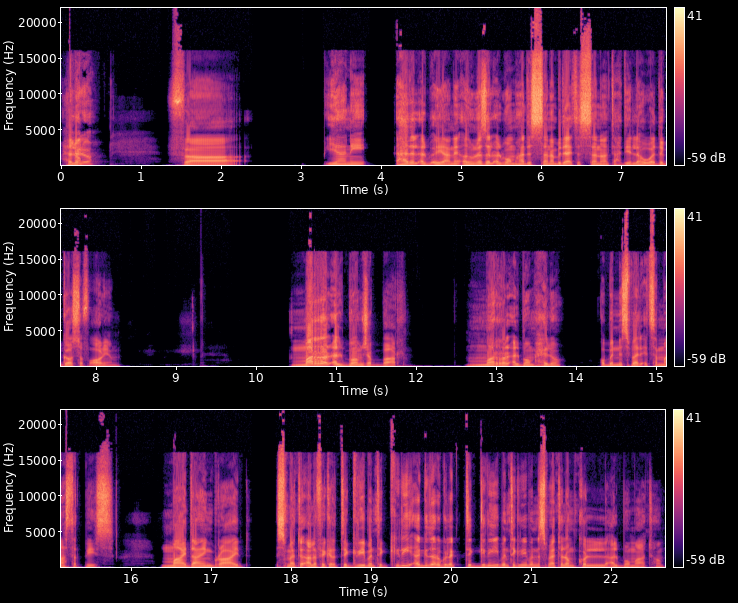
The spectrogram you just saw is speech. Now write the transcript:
حلو, حلو. ف يعني هذا الألب... يعني نزل الالبوم هذا السنة بداية السنة تحديدا اللي هو The Ghost of Orion مرة الألبوم جبار. مرة الألبوم حلو. وبالنسبة لي it's masterpiece My Dying Bride سمعت على فكرة تقريبا تقريبا أقدر أقول لك تقريبا تقريبا سمعت لهم كل ألبوماتهم.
